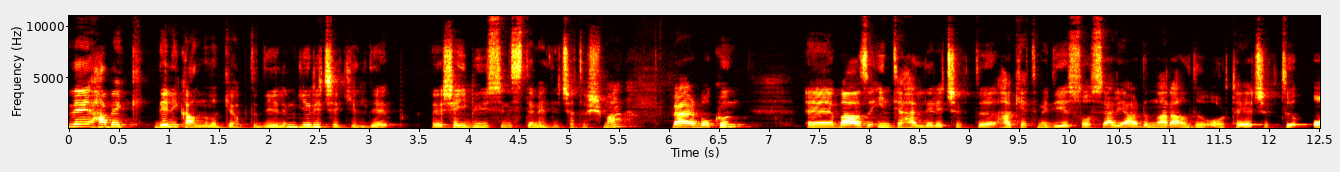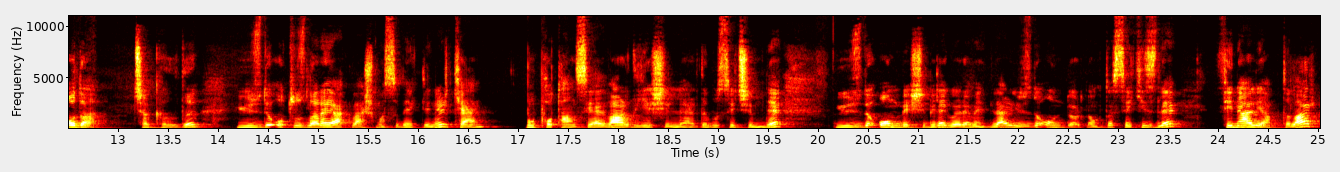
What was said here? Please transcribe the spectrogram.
ve Habeck delikanlılık yaptı diyelim. Geri çekildi. E, şey büyüsün istemedi çatışma. Baerbock'un bazı intihalleri çıktı. Hak etmediği sosyal yardımlar aldığı ortaya çıktı. O da çakıldı. %30'lara yaklaşması beklenirken bu potansiyel vardı Yeşillerde bu seçimde. %15'i bile göremediler. %14.8 ile final yaptılar.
